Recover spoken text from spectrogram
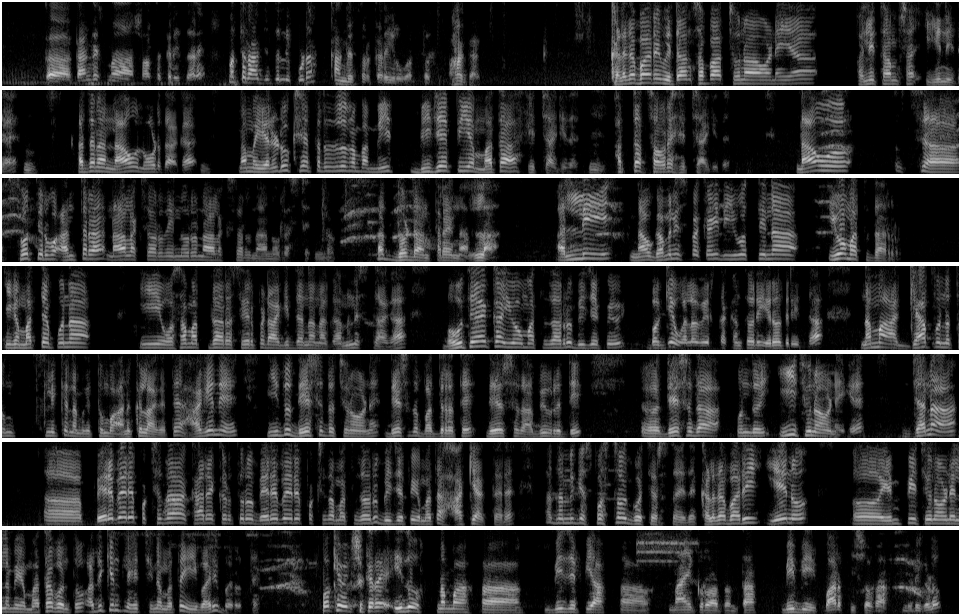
ಆ, ಕಾಂಗ್ರೆಸ್ನ ಶಾಸಕರಿದ್ದಾರೆ ಮತ್ತೆ ರಾಜ್ಯದಲ್ಲಿ ಕೂಡ ಕಾಂಗ್ರೆಸ್ ಸರ್ಕಾರ ಇರುವಂತದ್ದು. ಹಾಗಾಗಿ. ಕಳೆದ ಬಾರಿ ವಿಧಾನಸಭಾ ಚುನಾವಣೆಯ ಫಲಿತಾಂಶ ಏನಿದೆ ಅದನ್ನ ನಾವು ನೋಡಿದಾಗ ನಮ್ಮ ಎರಡೂ ಕ್ಷೇತ್ರದಲ್ಲೂ ನಮ್ಮ ಮೀ ಬಿಜೆಪಿಯ ಮತ ಹೆಚ್ಚಾಗಿದೆ. ಹತ್ತತ್ತು ಸಾವಿರ ಹೆಚ್ಚಾಗಿದೆ. ನಾವು ಸೋತಿರುವ ಅಂತರ ನಾಲ್ಕು ಸಾವಿರದ ಇನ್ನೂರು ನಾಲ್ಕು ಸಾವಿರದ ನಾನ್ನೂರು ಅಷ್ಟೇ. ಅದು ದೊಡ್ಡ ಅಂತರ ಏನಲ್ಲ. ಅಲ್ಲಿ ನಾವು ಗಮನಿಸಬೇಕಾಗಿದ್ದು ಇವತ್ತಿನ ಯುವ ಮತದಾರರು. ಈಗ ಮತ್ತೆ ಪುನಃ ಈ ಹೊಸ ಮತದಾರ ಸೇರ್ಪಡೆ ಆಗಿದ್ದನ್ನ ನಾವು ಗಮನಿಸಿದಾಗ ಬಹುತೇಕ ಯುವ ಮತದಾರರು ಬಿಜೆಪಿ ಬಗ್ಗೆ ಒಲವಿರ್ತಕ್ಕಂಥವ್ರು ಇರೋದ್ರಿಂದ ನಮ್ಮ ಆ ಗ್ಯಾಪ್ ಅನ್ನು ತುಂಬಿಸ್ಲಿಕ್ಕೆ ನಮಗೆ ತುಂಬಾ ಅನುಕೂಲ ಆಗುತ್ತೆ. ಹಾಗೆಯೇ ಇದು ದೇಶದ ಚುನಾವಣೆ, ದೇಶದ ಭದ್ರತೆ, ದೇಶದ ಅಭಿವೃದ್ಧಿ ದೇಶದ ಒಂದು ಈ ಚುನಾವಣೆಗೆ ಜನ ಬೇರೆ ಬೇರೆ ಪಕ್ಷದ ಕಾರ್ಯಕರ್ತರು, ಬೇರೆ ಬೇರೆ ಪಕ್ಷದ ಮತದಾರರು ಬಿಜೆಪಿಗೆ ಮತ ಹಾಕಿ ಹಾಕ್ತಾರೆ. ಅದು ನಮಗೆ ಸ್ಪಷ್ಟವಾಗಿ ಗೋಚರಿಸ್ತಾ ಇದೆ. ಕಳೆದ ಬಾರಿ ಏನು ಎಂ ಪಿ ಚುನಾವಣೆಯಲ್ಲಿ ನಮಗೆ ಮತ ಬಂತು. ಅದಕ್ಕಿಂತ ಹೆಚ್ಚಿನ ಮತ ಈ ಬಾರಿ ಬರುತ್ತೆ. ಓಕೆ ವೀಕ್ಷಕರೇ, ಇದು ನಮ್ಮ ಬಿಜೆಪಿಯ ನಾಯಕರು ಆದಂತ ಬಿ ಬಿ ಭಾರತೀಶ್ ಅವರ ನುಡಿಗಳು.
